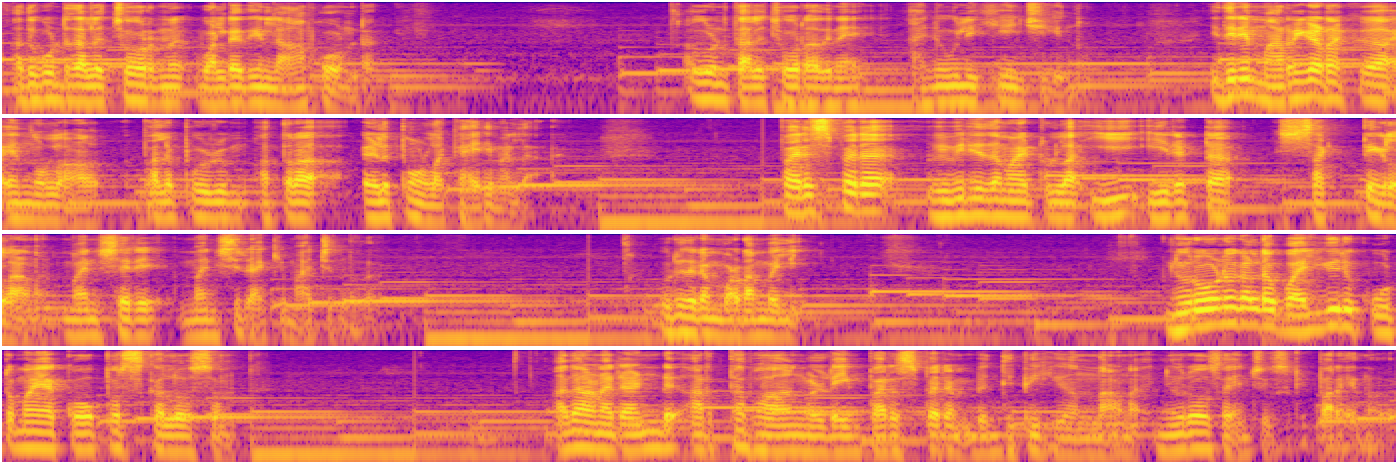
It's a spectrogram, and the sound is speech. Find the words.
അതുകൊണ്ട് തലച്ചോറിന് വളരെയധികം ലാഭമുണ്ട്. അതുകൊണ്ട് തലച്ചോറ് അതിനെ അനുകൂലിക്കുകയും ചെയ്യുന്നു. ഇതിനെ മറികടക്കുക എന്നുള്ളതാണ് പലപ്പോഴും അത്ര എളുപ്പമുള്ള കാര്യമല്ല. പരസ്പര വിപരീതമായിട്ടുള്ള ഈ ഇരട്ട ശക്തികളാണ് മനുഷ്യരെ മനുഷ്യരാക്കി മാറ്റുന്നത്. ഒരുതരം വടംവലി. ന്യൂറോണുകളുടെ വലിയൊരു കൂട്ടമായ കോപ്പർ സ്കലോസം. അതാണ് രണ്ട് അർത്ഥഭാഗങ്ങളുടെയും പരസ്പരം ബന്ധിപ്പിക്കുക എന്നാണ് ന്യൂറോ സയന്റിസ്റ്റുകൾ പറയുന്നത്.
